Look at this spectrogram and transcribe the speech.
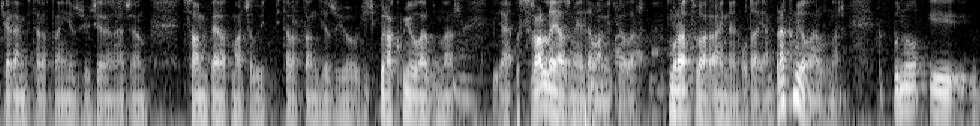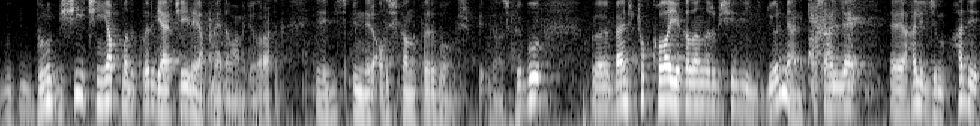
Ceren bir taraftan yazıyor, Ceren Ercan, Sami Berat Marçalı bir, bir taraftan yazıyor. Hiç bırakmıyorlar bunlar. Yani ısrarla yazmaya devam Murat var, ediyorlar. Murat. Murat var aynen o da yani bırakmıyorlar bunlar. Bunu e, bunu bir şey için yapmadıkları gerçeğiyle yapmaya devam ediyorlar. Artık e, disiplinleri, alışkanlıkları bu olmuş birazcık. Bu bence çok kolay yakalanır bir şey değil diyorum yani. Kimse Halil'e e, Halil'cim hadi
